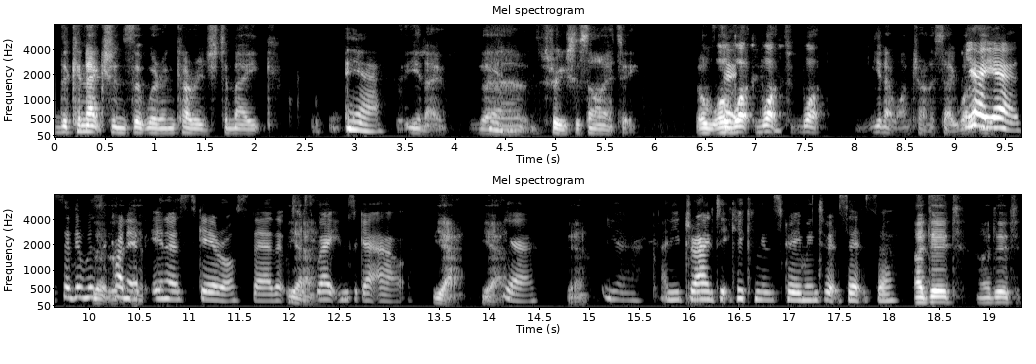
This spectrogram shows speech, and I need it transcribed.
the connections that we're encouraged to make. Yeah. You know, uh, yeah. through society, or, or so, what what what you know what I'm trying to say. What, yeah, yeah. So there was the, a kind of inner Skyros there that was yeah. just waiting to get out. Yeah, yeah, yeah. Yeah. Yeah. And you dragged it kicking and screaming to Atsitsa. I did. I did.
